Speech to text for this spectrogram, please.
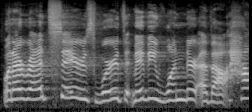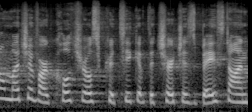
When I read Sayers' words, it made me wonder about how much of our cultural critique of the church is based on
